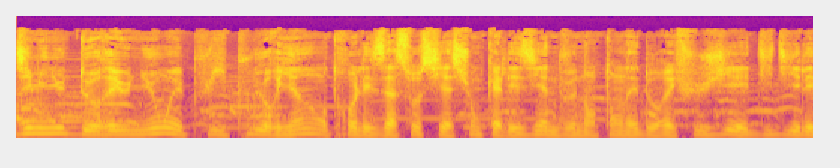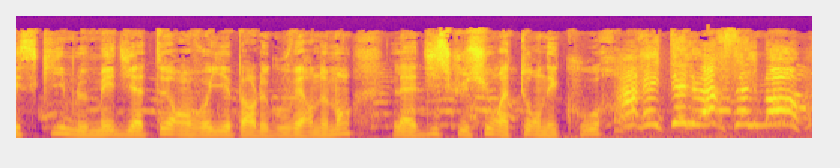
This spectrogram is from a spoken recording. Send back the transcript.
Dix minutes de réunion et puis plus rien entre les associations calaisiennes venant en aide aux réfugiés et Didier Lesquim, le médiateur envoyé par le gouvernement. La discussion a tourné court. Arrêtez le harcèlement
